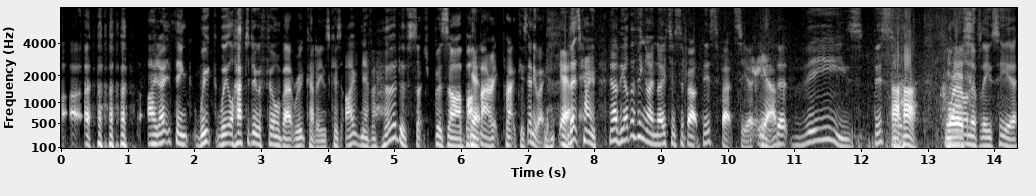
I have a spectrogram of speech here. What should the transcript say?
Uh, uh, I don't think we we'll have to do a film about root cuttings because I've never heard of such bizarre barbaric practice. Anyway, Yeah. let's carry on. Now, the other thing I noticed about this Fatsia is Yeah. that these this of crown yes. of leaves here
